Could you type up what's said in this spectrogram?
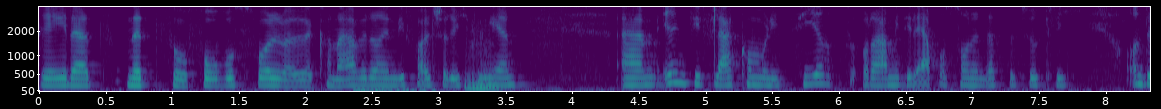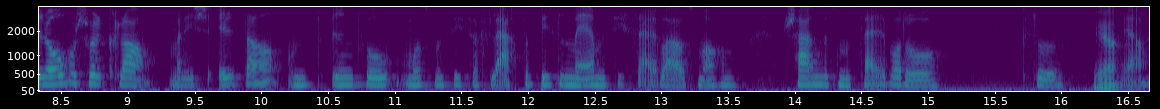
redet, nicht so vorwurfsvoll, weil er kann auch wieder in die falsche Richtung Mhm. gehen. Ähm, irgendwie vielleicht kommuniziert oder auch mit den Lehrpersonen, dass das wirklich. Und in der Oberschule, klar, man ist älter und irgendwo muss man sich ja vielleicht ein bisschen mehr mit sich selber ausmachen. Schauen, dass man selber da ein bisschen, ja. ja,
